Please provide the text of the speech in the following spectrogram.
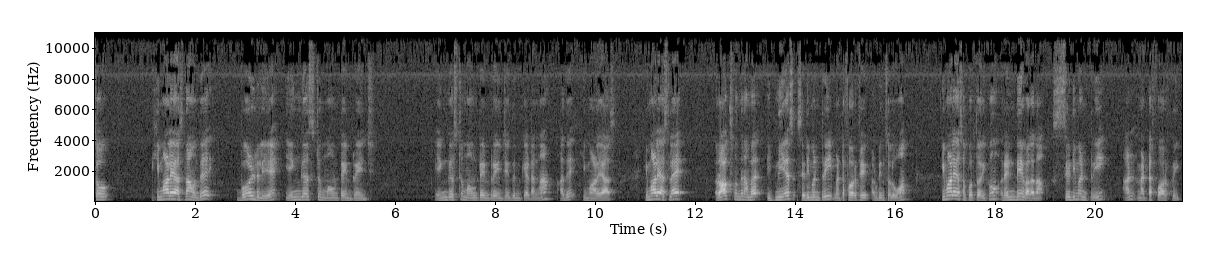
ஸோ ஹிமாலயாஸ் தான் வந்து வேர்ல்டுலேயே youngest mountain range youngest mountain range எதுன்னு கேட்டாங்கன்னா அது ஹிமாலயாஸ் ஹிமாலயாஸில் ராக்ஸ் வந்து நம்ம இக்னியஸ் செடிமெண்ட்ரி மெட்டஃபார்பிக் அப்படின்னு சொல்லுவோம். ஹிமாலயாஸை பொறுத்த வரைக்கும் ரெண்டே வகை தான். Sedimentary and metamorphic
